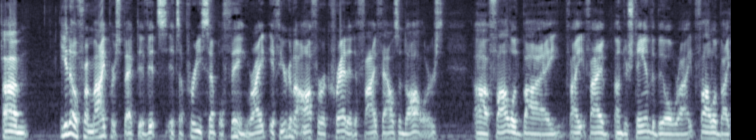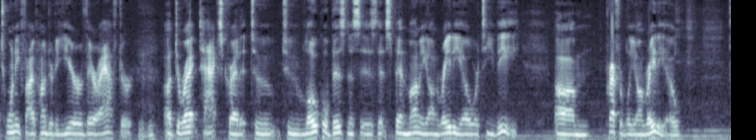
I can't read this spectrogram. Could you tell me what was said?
Um, you know, from my perspective, it's it's a pretty simple thing, right? If you're going to offer a credit of five thousand dollars uh, followed by, if I, if I, understand the bill right, followed by twenty five hundred a year thereafter, mm-hmm. a direct tax credit to to local businesses that spend money on radio or TV, um, preferably on radio.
